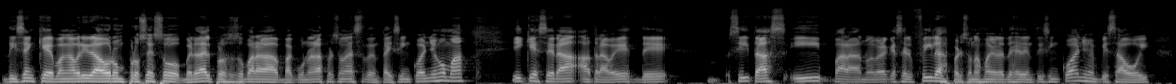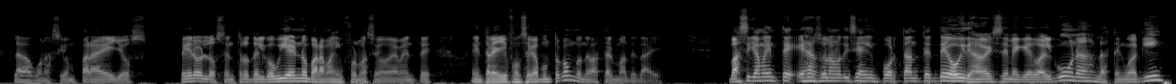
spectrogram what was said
dicen que van a abrir ahora un proceso, ¿verdad? El proceso para vacunar a las personas de 75 años o más y que será a través de citas y para no haber que hacer filas, personas mayores de 75 años, empieza hoy la vacunación para ellos, pero en los centros del gobierno. Para más información, obviamente, entra a fonseca.com donde va a estar más detalle. Básicamente, esas son las noticias importantes de hoy. Déjame ver si se me quedó alguna. Las tengo aquí.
